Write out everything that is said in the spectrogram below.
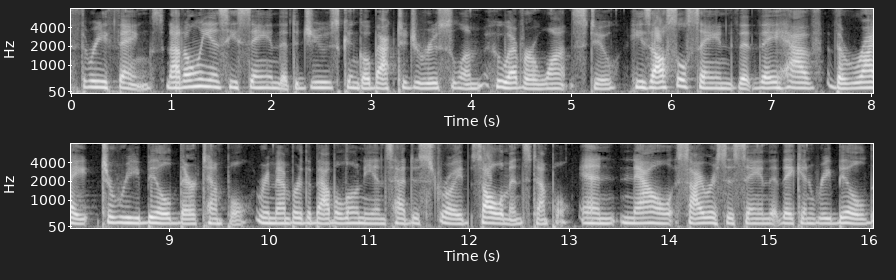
three things. Not only is he saying that the Jews can go back to Jerusalem, whoever wants to, he's also saying that they have the right to rebuild their temple. Remember, the Babylonians had destroyed Solomon's temple, and now Cyrus is saying that they can rebuild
